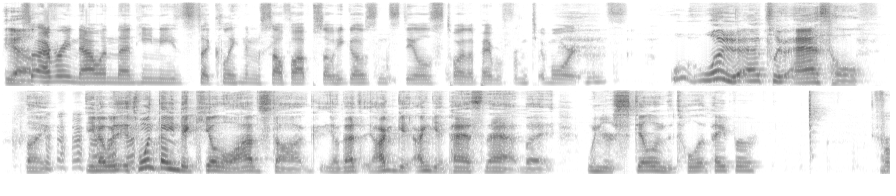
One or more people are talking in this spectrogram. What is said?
Yeah, So every now and then he needs to clean himself up, so he goes and steals toilet paper from Tim Hortons. what an absolute asshole! Like you know, it's one thing to kill the livestock. You know, that's I can get I can get past that, but when you're stealing the toilet paper, From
